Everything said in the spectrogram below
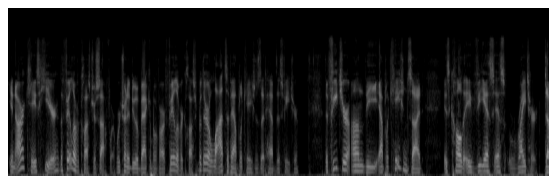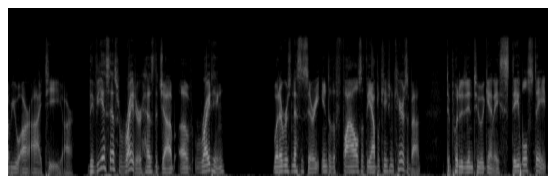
In our case here, the failover cluster software. We're trying to do a backup of our failover cluster, but there are lots of applications that have this feature. The feature on the application side is called a VSS writer, W R I T E R. The VSS writer has the job of writing whatever is necessary into the files that the application cares about to put it into, again, a stable state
